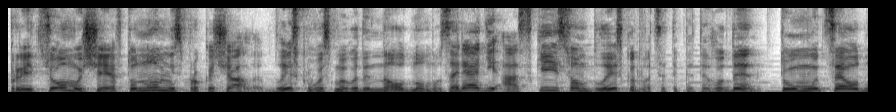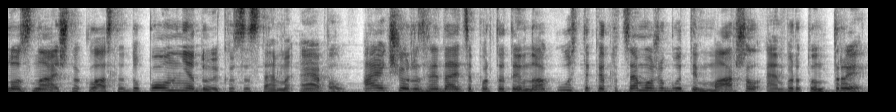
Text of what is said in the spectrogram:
При цьому ще й автономність прокачали близько 8 годин на одному заряді, а з кейсом близько 25 годин. Тому це однозначно класне доповнення до екосистеми Apple. А якщо розглядається портативна акустика, то це може бути Marshall Emberton 3.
